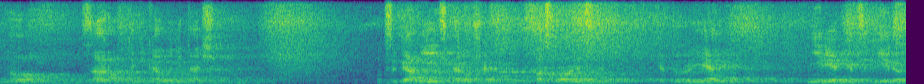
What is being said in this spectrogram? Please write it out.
но за руку-то никого не тащит. Цыган есть хорошая пословица, которую я нередко цитирую,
